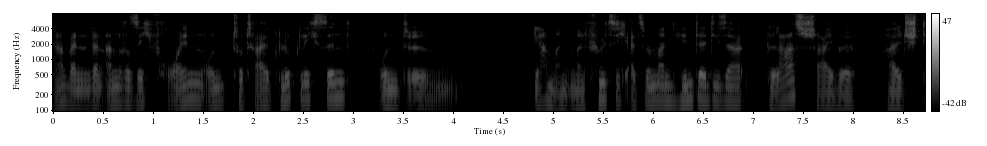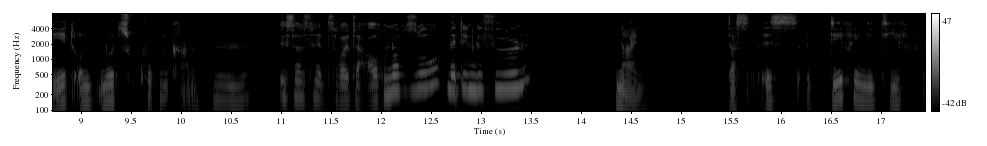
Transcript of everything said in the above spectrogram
Ja, wenn, wenn andere sich freuen und total glücklich sind und ähm, ja, man, man fühlt sich, als wenn man hinter dieser Glasscheibe halt steht und nur zugucken kann. Mhm. Ist das jetzt heute auch noch so mit den Gefühlen? Nein, das ist definitiv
